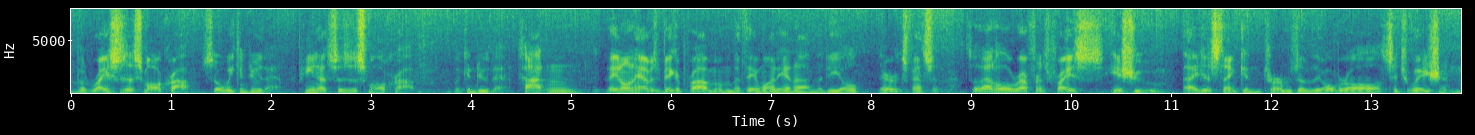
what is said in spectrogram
But rice is a small crop, so we can do that. Peanuts is a small crop we can do that. Cotton, they don't have as big a problem, but they want in on the deal. They're expensive. So that whole reference price issue, I just think in terms of the overall situation,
